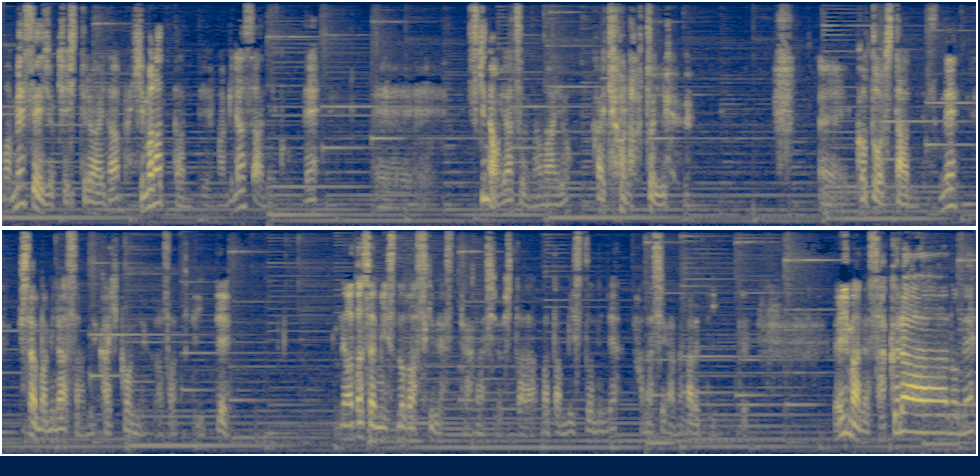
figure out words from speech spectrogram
まあ、メッセージを消してる間、まあ、暇だったんで、まあ、皆さんにこうね、えー、好きなおやつの名前を書いてもらうという えー、ことをしたんですね。そしたらまあ皆さんね、書き込んでくださっていて、で私はミスドが好きですって話をしたら、またミスドにね、話が流れていって、今ね、桜のね、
